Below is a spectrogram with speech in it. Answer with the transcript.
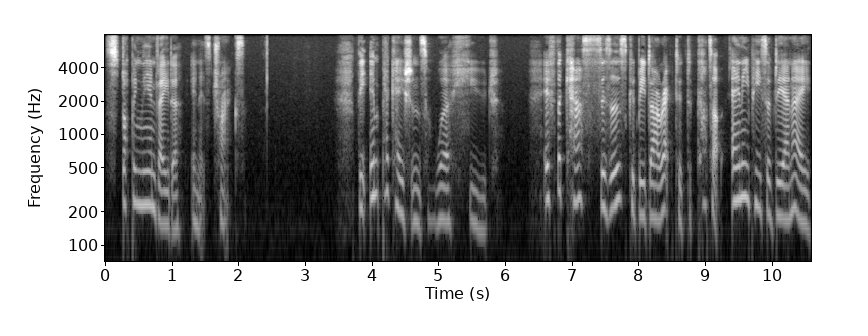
stopping the invader in its tracks. The implications were huge. If the Cas scissors could be directed to cut up any piece of DNA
